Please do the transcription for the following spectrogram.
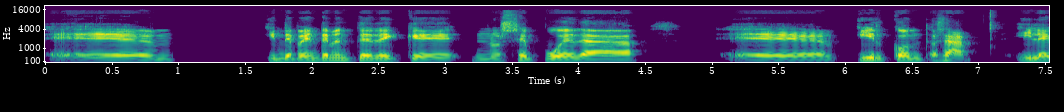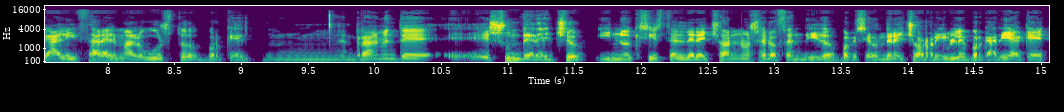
eh, independientemente de que no se pueda eh, ir con, o sea, ilegalizar el mal gusto, porque mm, realmente es un derecho y no existe el derecho a no ser ofendido, porque sería un derecho horrible, porque haría que,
